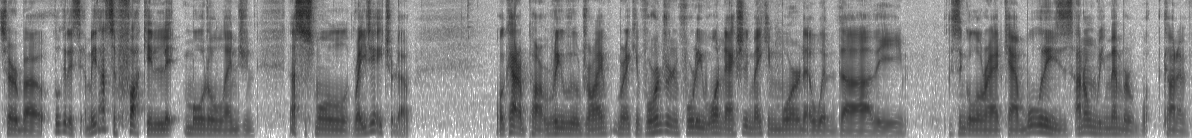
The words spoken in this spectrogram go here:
turbo? Look at this. I mean, that's a fucking lit model engine. That's a small radiator, though. What kind of power? Rear-wheel drive, making 441, actually making more with uh, the single overhead cam. What were these? I don't remember what kind of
